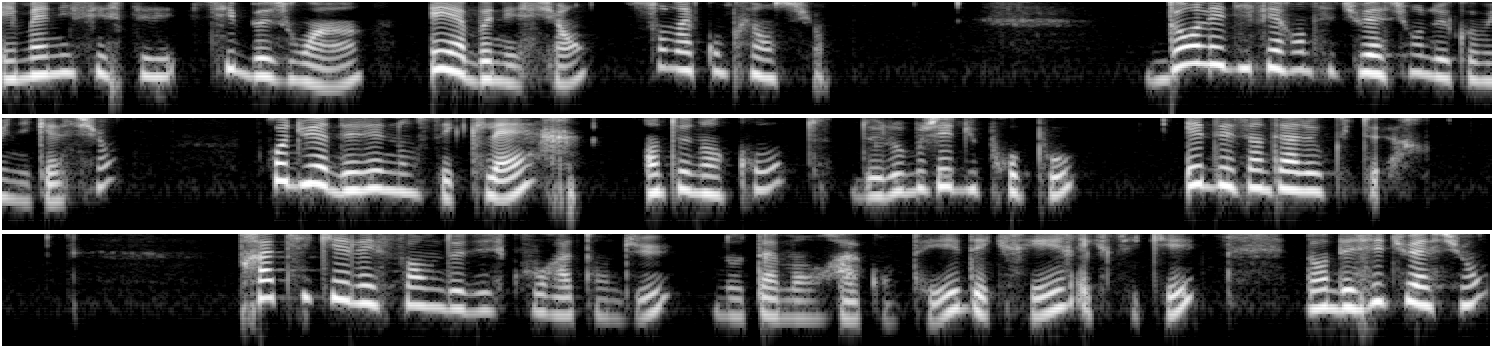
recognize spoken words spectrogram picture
et manifester si besoin et à bon escient son incompréhension. Dans les différentes situations de communication, produire des énoncés clairs en tenant compte de l'objet du propos et des interlocuteurs. Pratiquer les formes de discours attendues, notamment raconter, décrire, expliquer, dans des situations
